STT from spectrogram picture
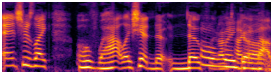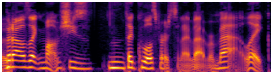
And she was like, "Oh wow!" Like she had no, no clue Oh what I'm talking about. But I was like, "Mom, she's the coolest person I've ever met." Like.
